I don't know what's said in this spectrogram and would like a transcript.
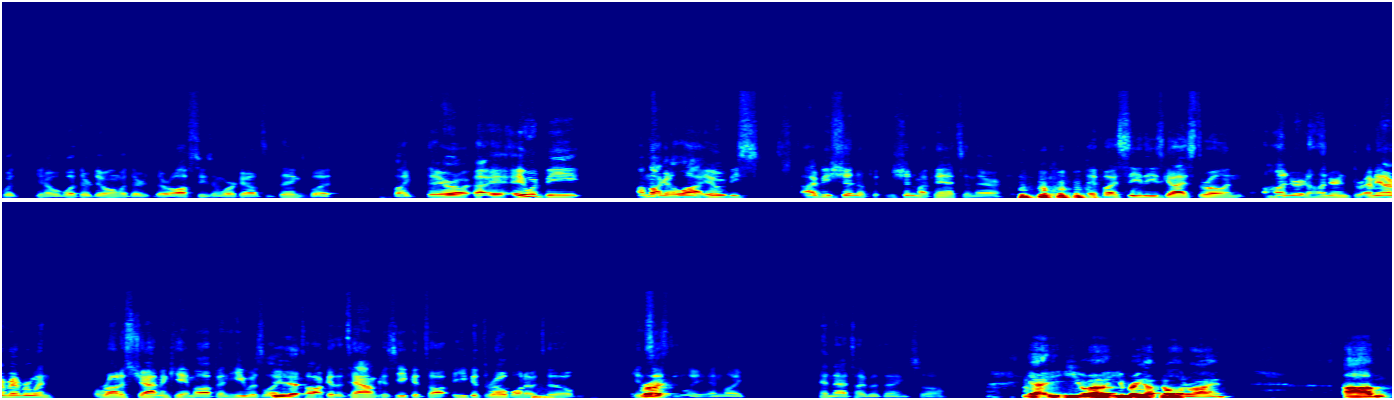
with you know what they're doing with their their off season workouts and things. But like there are, it would be. I'm not gonna lie, it would be. I'd be shitting, shitting my pants in there if I see these guys throwing 100, 103. I mean, I remember when Aroldis Chapman came up and he was like yeah. the talk of the town because he could talk he could throw 102 consistently right. and like and that type of thing. So yeah, you uh you bring up Nolan Ryan. Um,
